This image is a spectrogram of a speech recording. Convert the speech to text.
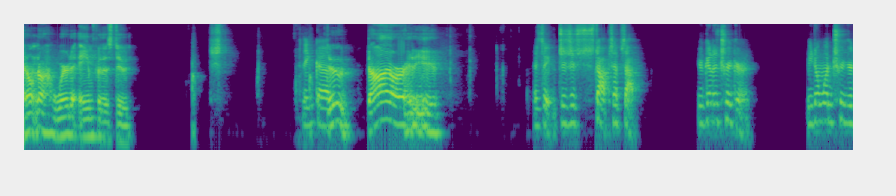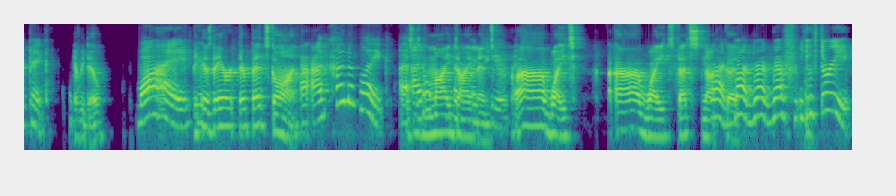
I don't know where to aim for this dude. Think uh, Dude, die already! Is it, just, just stop, stop, stop. You're gonna trigger. We don't want triggered pink. Yeah, we do. Why? Because they are their bed's gone. I, I'm kind of like I, This I don't my diamond. Ah, white. Ah, white. That's not run, good. run, run, run! You have three.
